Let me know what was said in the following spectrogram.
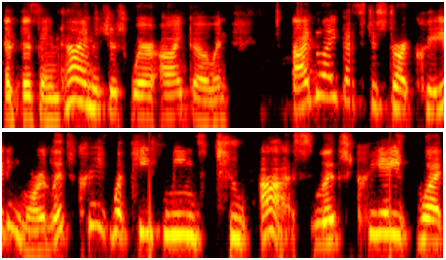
At the same time, it's just where I go. And I'd like us to start creating more. Let's create what peace means to us. Let's create what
